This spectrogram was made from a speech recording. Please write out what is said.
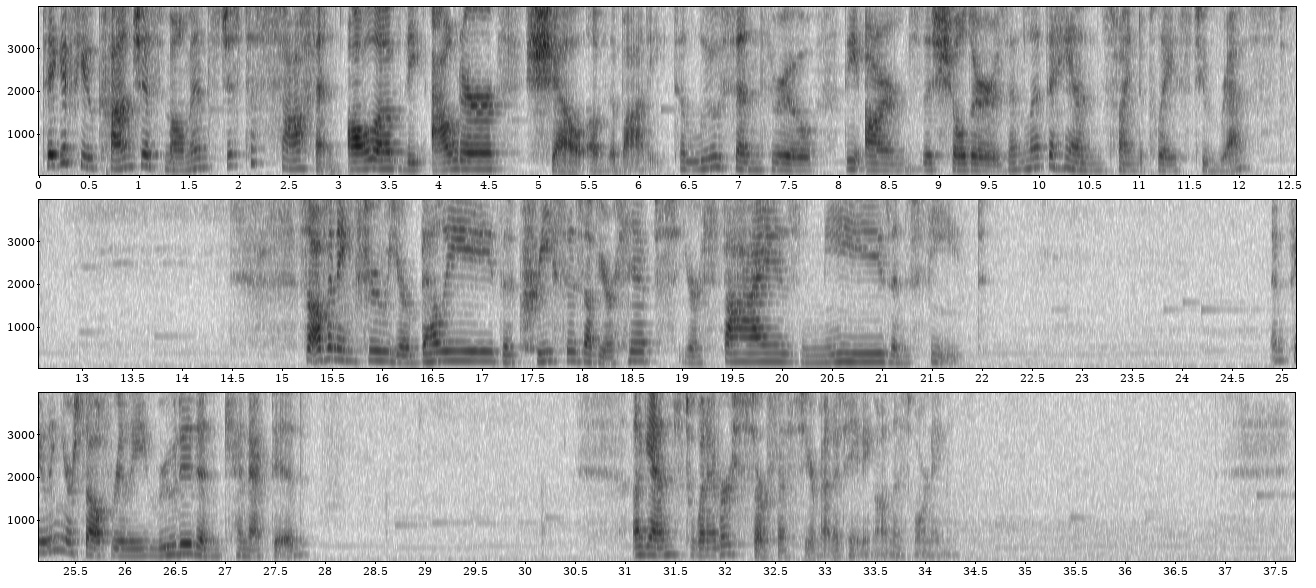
take a few conscious moments just to soften all of the outer shell of the body, to loosen through the arms, the shoulders, and let the hands find a place to rest. Softening through your belly, the creases of your hips, your thighs, knees, and feet. And feeling yourself really rooted and connected against whatever surface you're meditating on this morning.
